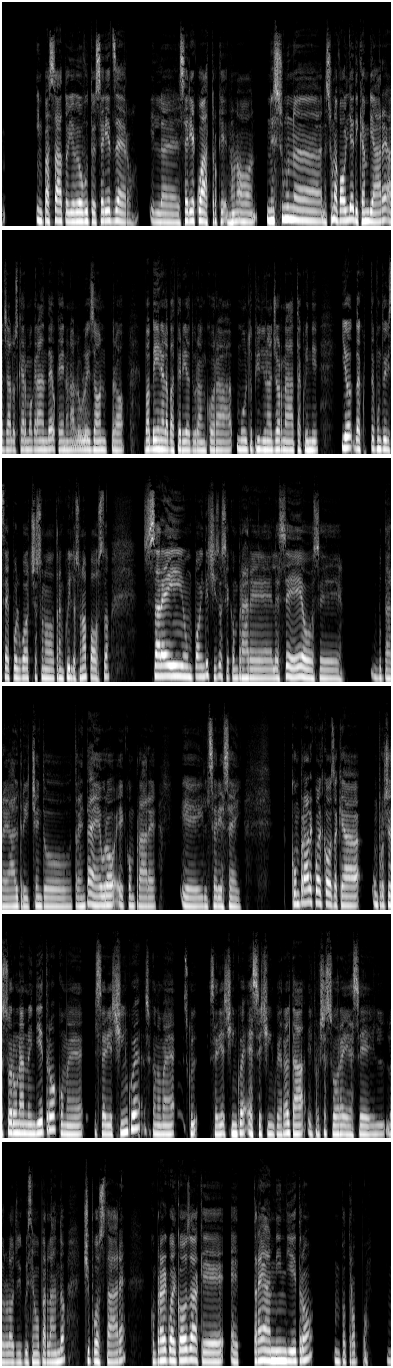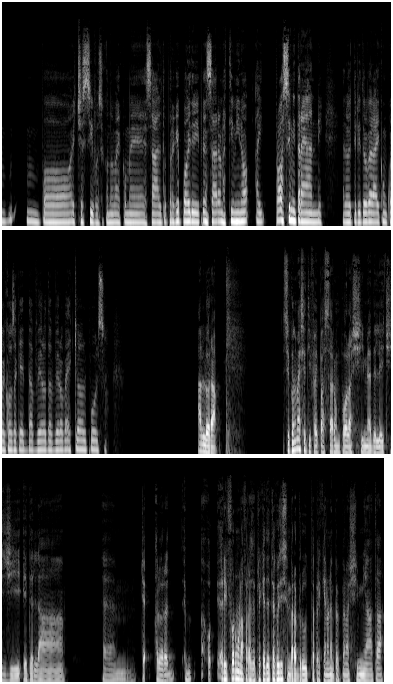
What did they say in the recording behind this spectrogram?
in passato io avevo avuto il Serie 0, il Serie 4 che non ho nessun, nessuna voglia di cambiare, ha già lo schermo grande, ok, non ha l'always on, però va bene, la batteria dura ancora molto più di una giornata, quindi io dal punto di vista Apple Watch sono tranquillo, sono a posto sarei un po' indeciso se comprare l'SE o se buttare altri 130 euro e comprare eh, il Serie 6. Comprare qualcosa che ha un processore un anno indietro come il Serie 5, secondo me, scusa, Serie 5 S5 in realtà il processore S, l'orologio di cui stiamo parlando, ci può stare. Comprare qualcosa che è tre anni indietro, un po' troppo, un, po' eccessivo secondo me come salto, perché poi devi pensare un attimino ai prossimi tre anni e allora ti ritroverai con qualcosa che è davvero davvero vecchio al polso. Allora, secondo me se ti fai passare un po' la scimmia dell'ECG e della Um, cioè, allora, eh, riformo la frase perché detta così sembra brutta perché non è proprio una scimmiata,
